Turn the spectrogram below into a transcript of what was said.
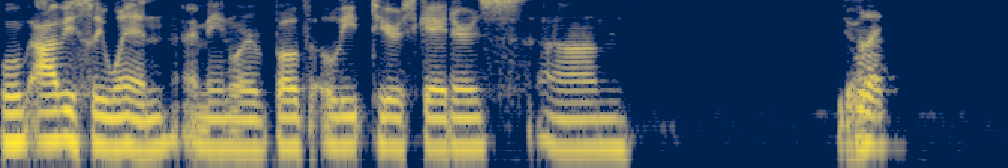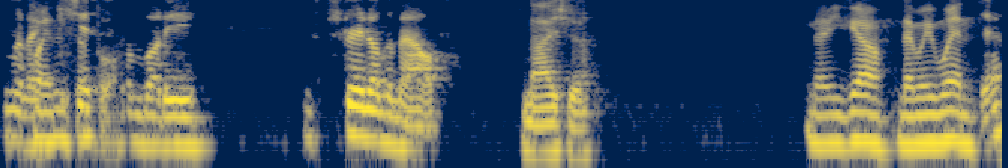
we'll obviously win. I mean, we're both elite tier skaters. Um yeah, I'm gonna I'm gonna Plain kiss somebody straight on the mouth. Nyjah. there you go. Then we win. Yeah.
